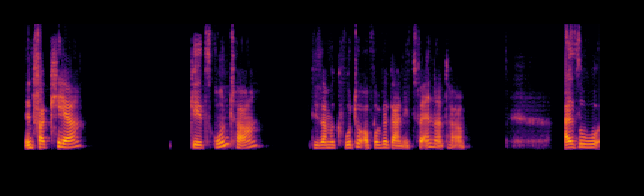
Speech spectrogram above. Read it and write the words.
in Verkehr, geht es runter, die Sammelquote, obwohl wir gar nichts verändert haben. Also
